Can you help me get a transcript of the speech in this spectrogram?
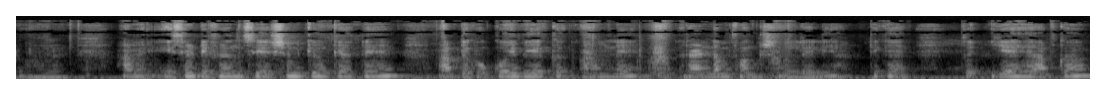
two hundred हम इसे डिफ्रेंसिएशन क्यों कहते हैं? आप देखो, कोई भी एक हमने रैंडम फ़ंक्शन ले लिया, ठीक है? तो ये है आपका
